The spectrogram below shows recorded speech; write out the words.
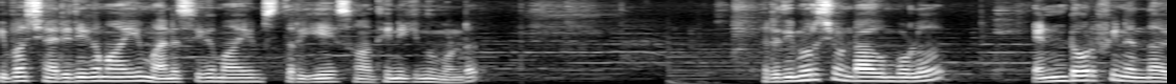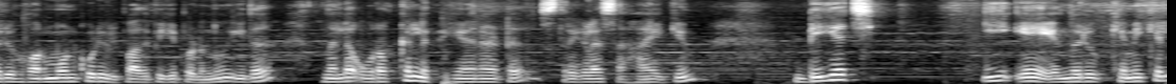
ഇവ ശാരീരികമായും മാനസികമായും സ്ത്രീയെ സ്വാധീനിക്കുന്നുമുണ്ട്. രതിമൂർച്ച ഉണ്ടാകുമ്പോൾ എൻഡോർഫിൻ എന്ന ഒരു ഹോർമോൺ കൂടി ഉൽപ്പാദിപ്പിക്കപ്പെടുന്നു. ഇത് നല്ല ഉറക്കം ലഭിക്കാനായിട്ട് സ്ത്രീകളെ സഹായിക്കും. ഡി എച്ച് ഇ എ എന്നൊരു കെമിക്കൽ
